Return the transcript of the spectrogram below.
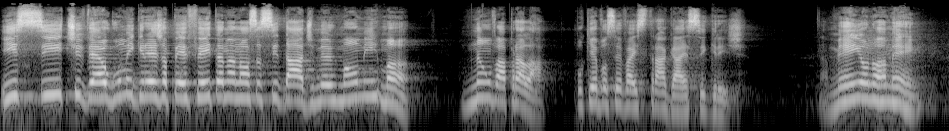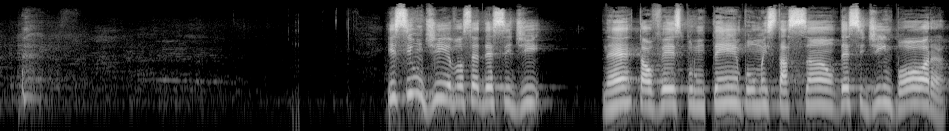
E se tiver alguma igreja perfeita na nossa cidade, meu irmão, minha irmã, não vá para lá, porque você vai estragar essa igreja. Amém ou não amém? E se um dia você decidir né, talvez por um tempo, uma estação, decidir ir embora,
